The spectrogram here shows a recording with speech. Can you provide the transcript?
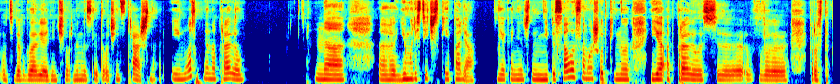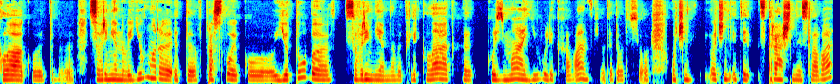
у тебя в голове одни черные мысли, это очень страшно. И мозг меня направил на э, юмористические поля. Я, конечно, не писала сама шутки, но я отправилась э, в просто клаку этого современного юмора. Это в прослойку Ютуба современного, клик-клак, э, Кузьма, Юлик, Хованский, вот это вот все очень, очень эти страшные слова.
